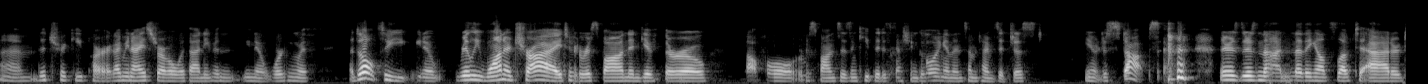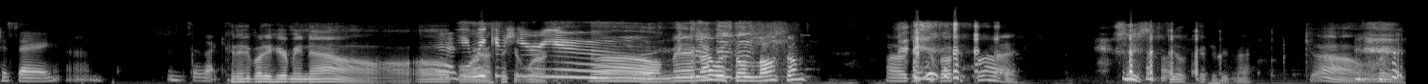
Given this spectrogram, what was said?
um, the tricky part. I mean, I struggle with that even, you know, working with adults who, you you know, really want to try to respond and give thorough, thoughtful responses and keep the discussion going, and then sometimes it just, you know, just stops. there's there's not nothing else left to add or to say, um, and so that Can can. anybody hear me now? Oh Yes. boy, we I can think hear worked. you. Oh man, I was so lonesome. I was just about to cry. Jeez, it feels good to be back. Golly.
